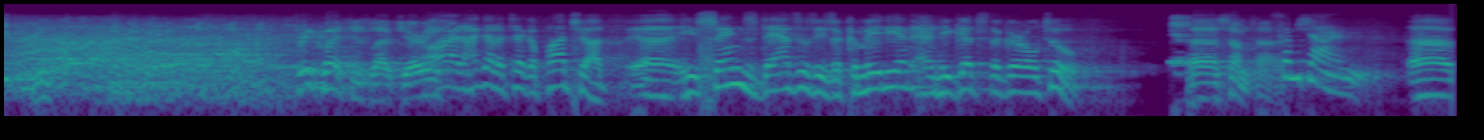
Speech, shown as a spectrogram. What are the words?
Three questions left, Jerry. All right, I got to take a pot shot. Uh, he sings, dances, he's a comedian, and he gets the girl too. Uh, sometimes. Sometimes. Uh,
